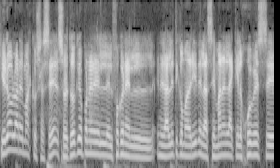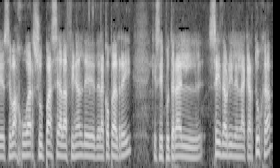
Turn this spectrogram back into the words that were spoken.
Quiero hablar de más cosas, ¿eh? sobre todo quiero poner el, foco en el, en el Atlético Madrid, en la semana en la que el jueves eh, se va a jugar su pase a la final de, de la Copa del Rey, que se disputará el 6 de abril en la Cartuja.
